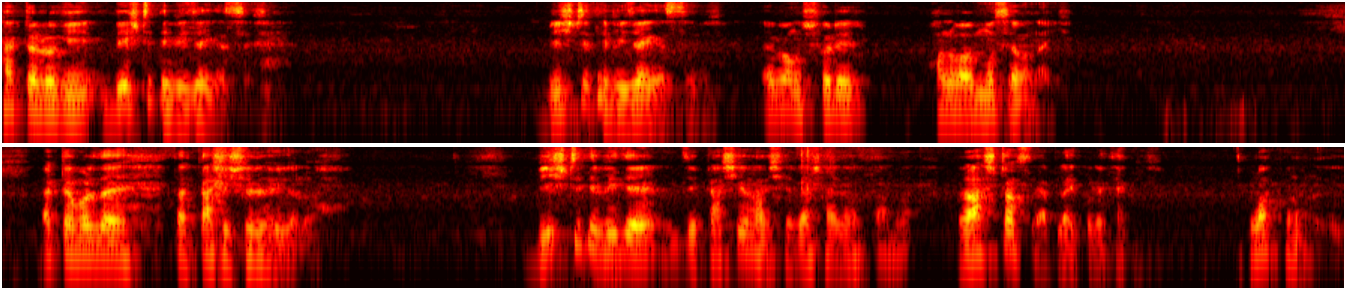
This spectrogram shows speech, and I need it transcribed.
একটা রোগী বৃষ্টিতে ভিজে গেছে। বৃষ্টিতে ভিজে গেছে এবং শরীর ভালোভাবে মুছেও নাই। একটা পর্যায়ে তার কাশি শুরু হয়ে গেল। বৃষ্টিতে ভিজে যে কাশি হয় সেটা সাধারণত আমরা রাস্টক্স অ্যাপ্লাই করে থাকি লক্ষণ অনুযায়ী।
